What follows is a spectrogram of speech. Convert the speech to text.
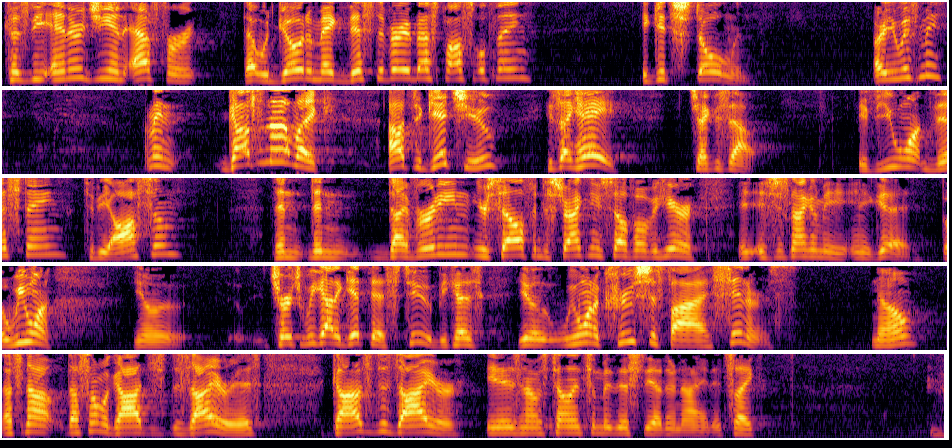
Because the energy and effort that would go to make this the very best possible thing, it gets stolen. Are you with me? I mean, God's not like out to get you. He's like, hey, check this out. If you want this thing to be awesome, then, then diverting yourself and distracting yourself over here, it's just not going to be any good. But we want, you know, church, we got to get this too because you know, we want to crucify sinners. No, that's not, that's not what God's desire is. God's desire is, and I was telling somebody this the other night, it's like,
